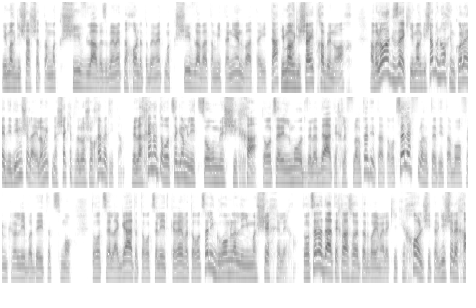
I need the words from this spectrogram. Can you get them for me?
היא מרגישה שאתה מקשיב לה וזה באמת נכון, אתה באמת מקשיב לה ואתה מתעניין ואתה איתה, היא מרגישה איתך בנוח, אבל לא רק זה, כי היא מרגישה בנוח עם כל הידידים שלה, היא לא מתנשקת ולא שוכבת איתם, ולכן אתה רוצה גם ליצור משיכה, אתה רוצה ללמוד ולדעת איך לפלרטט איתה, אתה רוצה לפלרטט איתה באופן כללי בדייט עצמו, אתה רוצה לגעת, אתה רוצה להתקרב, אתה רוצה לגרום לה להימשך אליך, אתה רוצה לדעת איך לעשות את הדברים האלה, כי ככל שהיא תרגיש אליך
